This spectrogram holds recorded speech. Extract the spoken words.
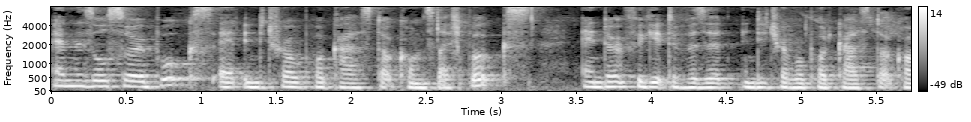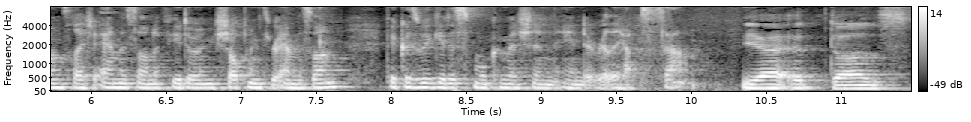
And there's also books at indietravelpodcast.com slash books. And don't forget to visit indietravelpodcast.com slash Amazon if you're doing shopping through Amazon because we get a small commission and it really helps us out. Yeah, it does.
